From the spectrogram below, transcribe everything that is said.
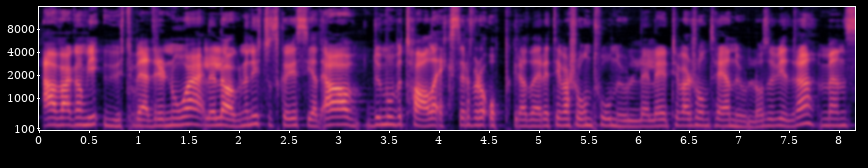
ja, hver gang vi utbedrer noe eller lager noe nytt, så skal vi si at ja, du må betale ekstra for å oppgradere til versjon 2.0 eller til versjon 3.0 osv. Mens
